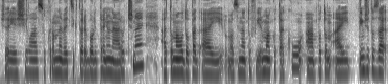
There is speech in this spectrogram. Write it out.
že riešila súkromné veci, ktoré boli pre ňu náročné a to malo dopad aj vlastne na tú firmu ako takú a potom aj tým, že to za,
